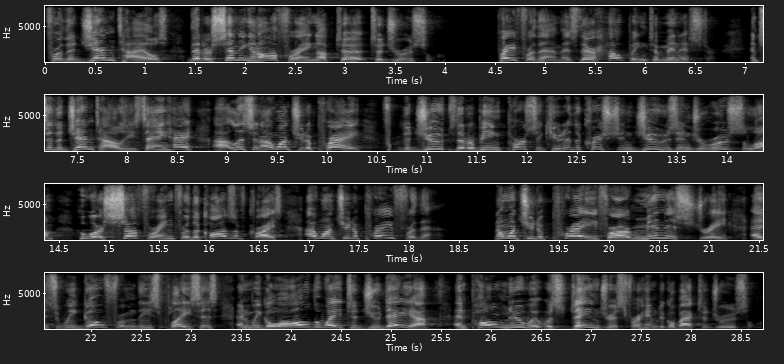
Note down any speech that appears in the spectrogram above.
for the Gentiles that are sending an offering up to, to Jerusalem. Pray for them as they're helping to minister. And to the Gentiles, he's saying, hey, uh, listen, I want you to pray for the Jews that are being persecuted, the Christian Jews in Jerusalem who are suffering for the cause of Christ. I want you to pray for them. I want you to pray for our ministry as we go from these places and we go all the way to Judea. And Paul knew it was dangerous for him to go back to Jerusalem.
